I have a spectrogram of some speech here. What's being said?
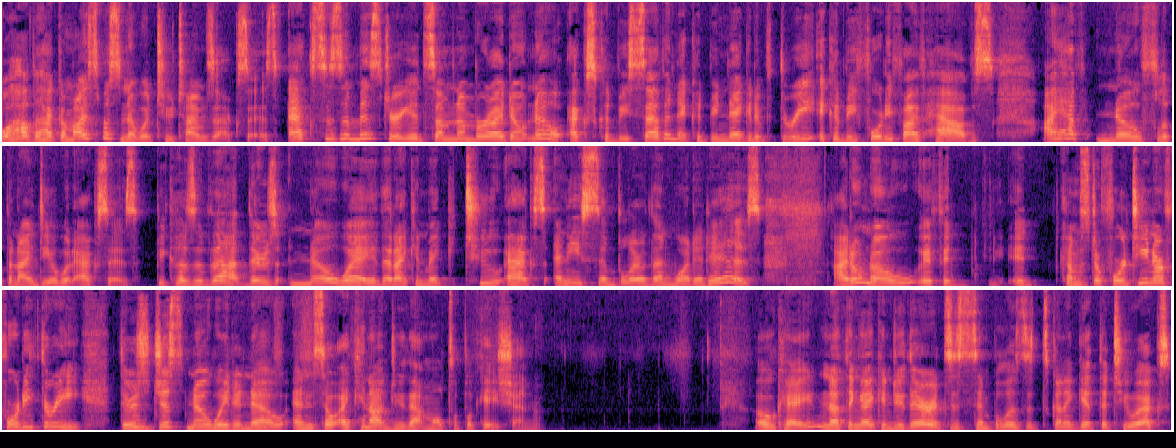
Well, how the heck am I supposed to know what 2 times x is? x is a mystery. It's some number I don't know. x could be 7, it could be negative 3, it could be 45 halves. I have no flippin' idea what x is. Because of that, there's no way that I can make 2x any simpler than what it is. I don't know if it it comes to 14 or 43. There's just no way to know. And so I cannot do that multiplication. Okay, nothing I can do there. It's as simple as it's going to get the 2x.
